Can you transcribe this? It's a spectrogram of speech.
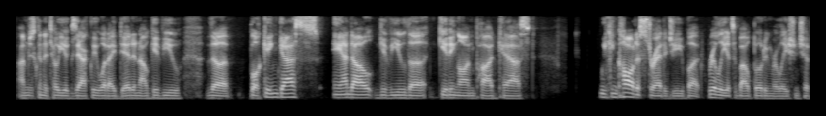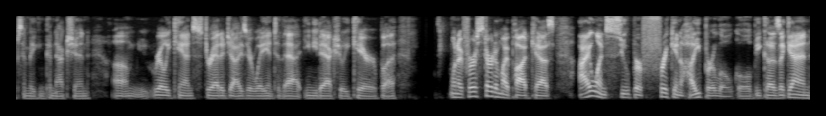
I'm just going to tell you exactly what I did, and I'll give you the booking guests and I'll give you the getting on podcast. We can call it a strategy, but really it's about building relationships and making connection. Um, you really can strategize your way into that. You need to actually care, but when I first started my podcast, I went super freaking hyper local because again,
